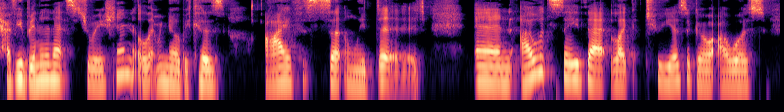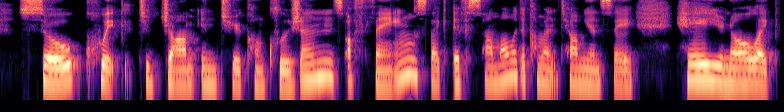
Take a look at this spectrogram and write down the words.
Have you been in that situation? Let me know because I've certainly did. And I would say that like two years ago, I was so quick to jump into conclusions of things. Like if someone were to come and tell me and say, hey, you know, like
